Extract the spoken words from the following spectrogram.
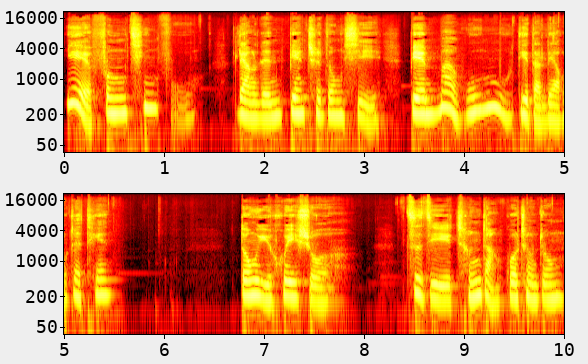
夜风轻拂，两人边吃东西边漫无目的的聊着天。董宇辉说，自己成长过程中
